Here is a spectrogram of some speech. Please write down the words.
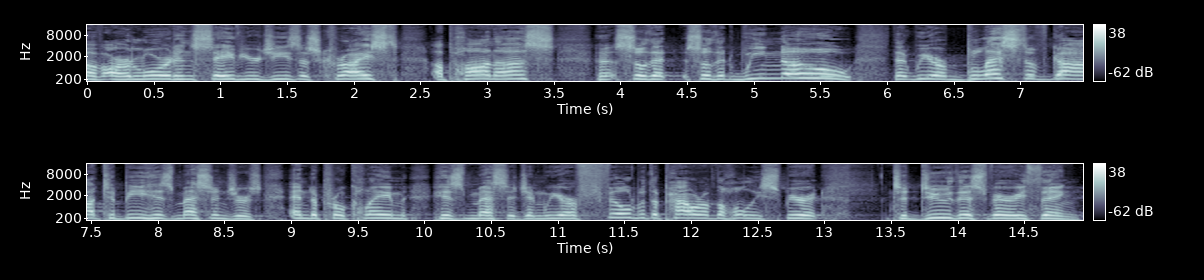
of our Lord and Savior Jesus Christ upon us uh, so that, so that we know that we are blessed of God to be His messengers and to proclaim His message. And we are filled with the power of the Holy Spirit to do this very thing.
